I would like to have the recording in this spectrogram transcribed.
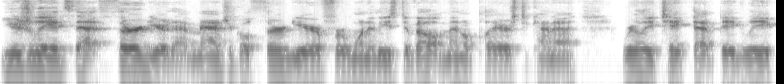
usually it's that third year, that magical third year for one of these developmental players to kind of really take that big leap.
